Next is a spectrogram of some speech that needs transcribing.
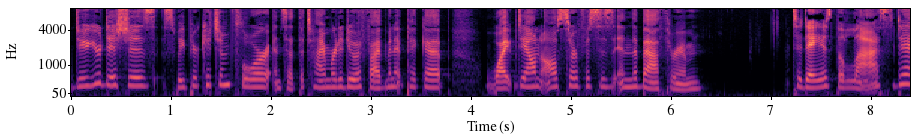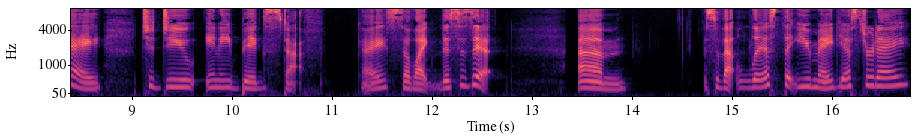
do your dishes, sweep your kitchen floor, and set the timer to do a five minute pickup. Wipe down all surfaces in the bathroom. Today is the last day to do any big stuff. Okay. So, like, this is it. Um, so that list that you made yesterday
